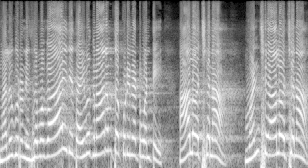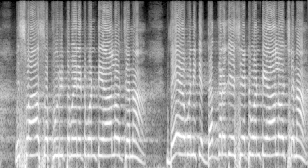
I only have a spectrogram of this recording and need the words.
నలుగురు నిజముగా ఇది దైవ జ్ఞానంతో కూడినటువంటి ఆలోచన మంచి ఆలోచన విశ్వాసపూరితమైనటువంటి ఆలోచన దేవునికి దగ్గర చేసేటువంటి ఆలోచన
